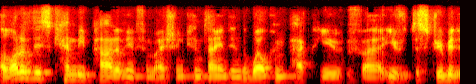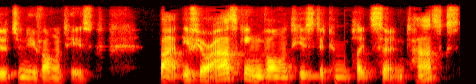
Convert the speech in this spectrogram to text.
A lot of this can be part of information contained in the welcome pack you've uh, you've distributed to new volunteers. But if you're asking volunteers to complete certain tasks,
